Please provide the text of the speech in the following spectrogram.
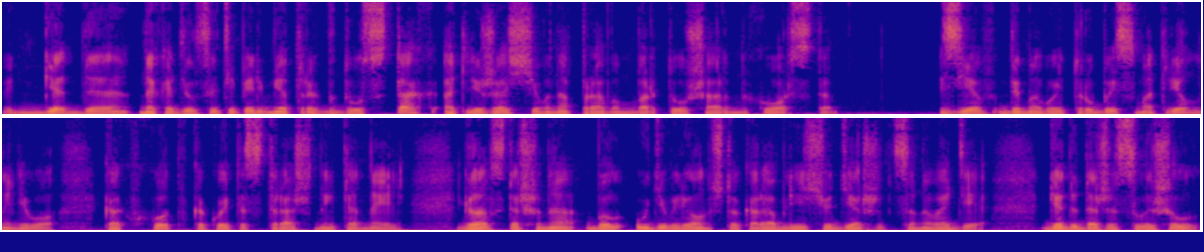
Гедда находился теперь метрах в двустах от лежащего на правом борту Шарнхорста. Зев дымовой трубы смотрел на него, как вход в какой-то страшный тоннель. Главстаршина был удивлен, что корабль еще держится на воде. Геда даже слышал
